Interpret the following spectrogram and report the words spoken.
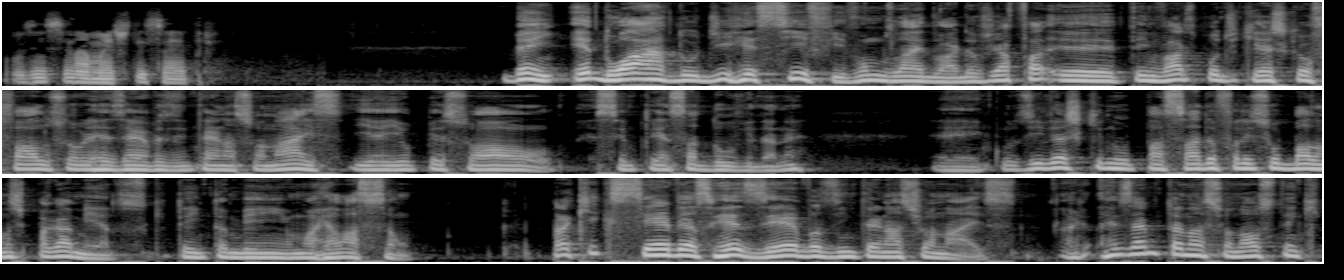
pelos ensinamentos de sempre. Bem, Eduardo de Recife, vamos lá, Eduardo. Eu já eh, tem vários podcasts que eu falo sobre reservas internacionais e aí o pessoal sempre tem essa dúvida, né? É, inclusive, acho que no passado eu falei sobre balanço de pagamentos, que tem também uma relação. Para que, que servem as reservas internacionais? A reserva internacional você tem que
